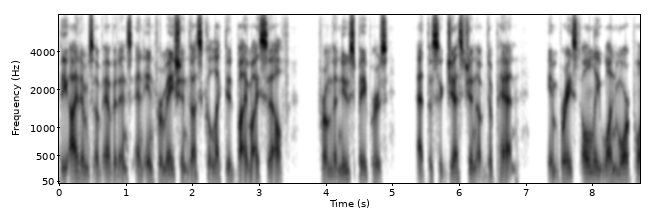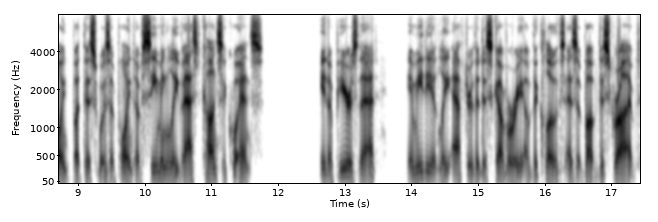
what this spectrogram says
The items of evidence and information thus collected by myself, from the newspapers, at the suggestion of Dupin, embraced only one more point but this was a point of seemingly vast consequence. It appears that, immediately after the discovery of the clothes as above described,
